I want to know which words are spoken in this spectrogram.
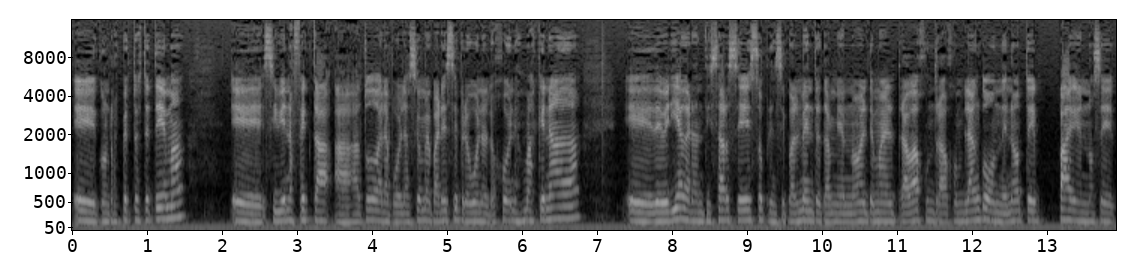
eh, con respecto a este tema, eh, si bien afecta a, a toda la población me parece, pero bueno, los jóvenes más que nada, eh, debería garantizarse eso principalmente también, ¿no? El tema del trabajo, un trabajo en blanco donde no te paguen, no sé,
